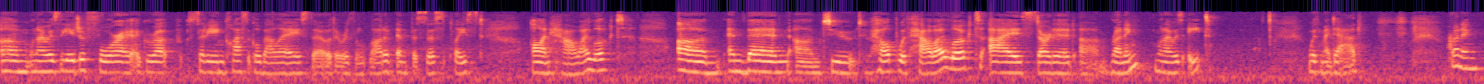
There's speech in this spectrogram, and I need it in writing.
Um, when I was the age of four, I, I grew up studying classical ballet, so there was a lot of emphasis placed on how I looked, um, and then um, to, to help with how I looked, I started um, running when I was eight with my dad. running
